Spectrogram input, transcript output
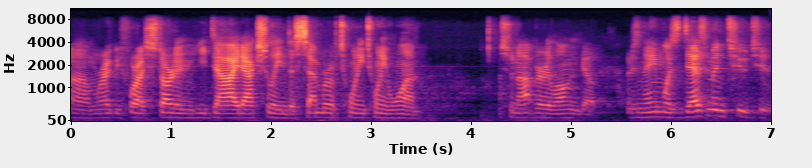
um, right before I started, and he died actually in December of 2021, so not very long ago. But his name was Desmond Tutu.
